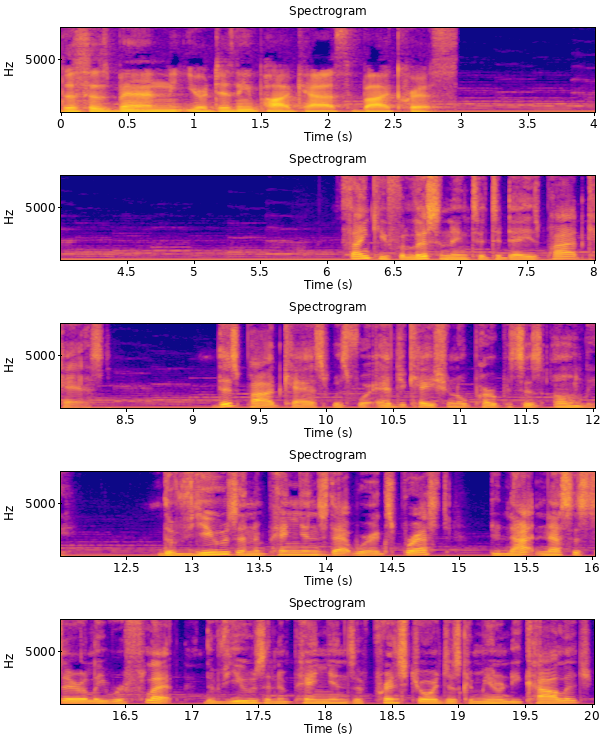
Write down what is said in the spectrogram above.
This has been your Disney podcast by Chris. Thank you for listening to today's podcast. This podcast was for educational purposes only. The views and opinions that were expressed do not necessarily reflect the views and opinions of Prince George's Community College,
